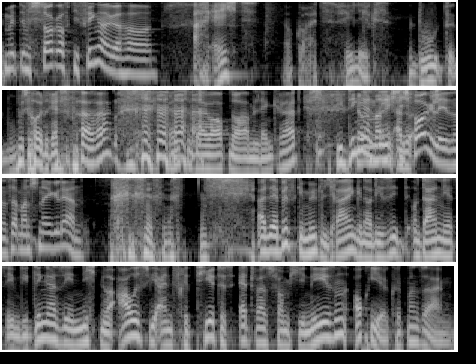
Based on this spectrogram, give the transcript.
mit dem Stock auf die Finger gehauen. Ach echt? Oh Gott, Felix. Du, du bist heute Rennfahrer? Kannst du da überhaupt noch am Lenkrad? Die Dinger mal sehen, richtig also, vorgelesen, das hat man schnell gelernt. also er bist gemütlich rein, genau. Die, und dann jetzt eben, die Dinger sehen nicht nur aus wie ein frittiertes Etwas vom Chinesen, auch hier könnte man sagen.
